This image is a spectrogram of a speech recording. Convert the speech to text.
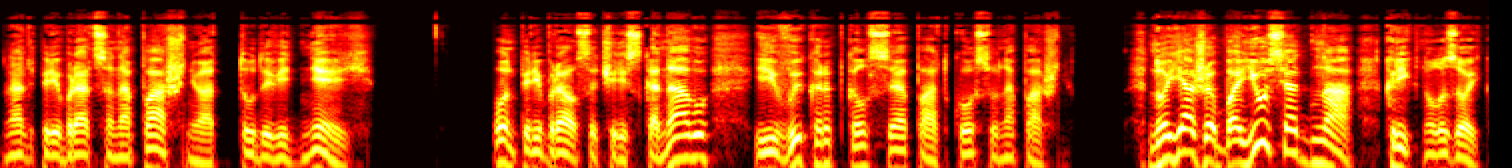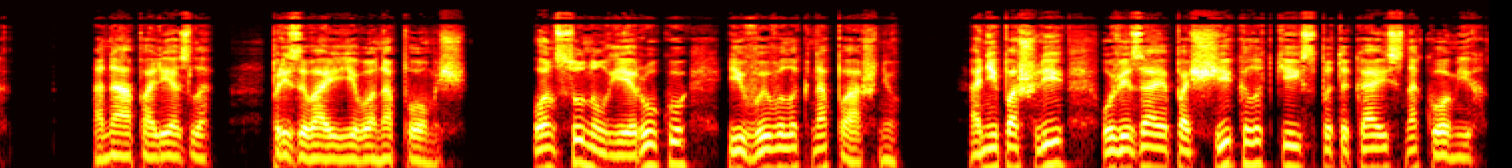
Надо перебраться на пашню, оттуда видней. Он перебрался через канаву и выкарабкался по откосу на пашню. — Но я же боюсь одна! — крикнула Зойка. Она полезла, призывая его на помощь. Он сунул ей руку и выволок на пашню. Они пошли, увязая по щиколотке и спотыкаясь на комьях.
